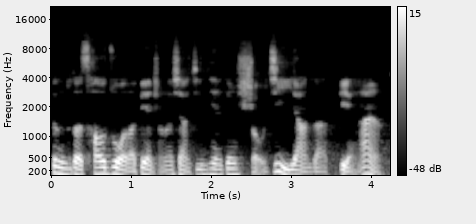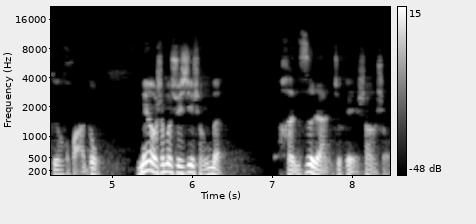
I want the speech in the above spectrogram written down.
更多的操作呢变成了像今天跟手机一样的点按跟滑动，没有什么学习成本，很自然就可以上手。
